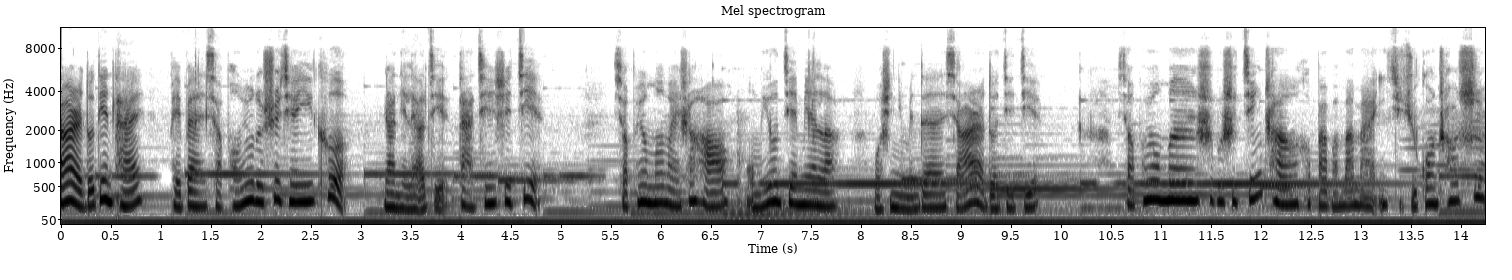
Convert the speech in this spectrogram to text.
耳朵电台陪伴小朋友的睡前一刻，让你了解大千世界。小朋友们晚上好，我们又见面了，我是你们的小耳朵姐姐。小朋友们是不是经常和爸爸妈妈一起去逛超市？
